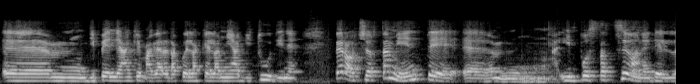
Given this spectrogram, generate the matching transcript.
ehm, dipende anche magari da quella che è la mia abitudine, però certamente ehm, l'impostazione del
